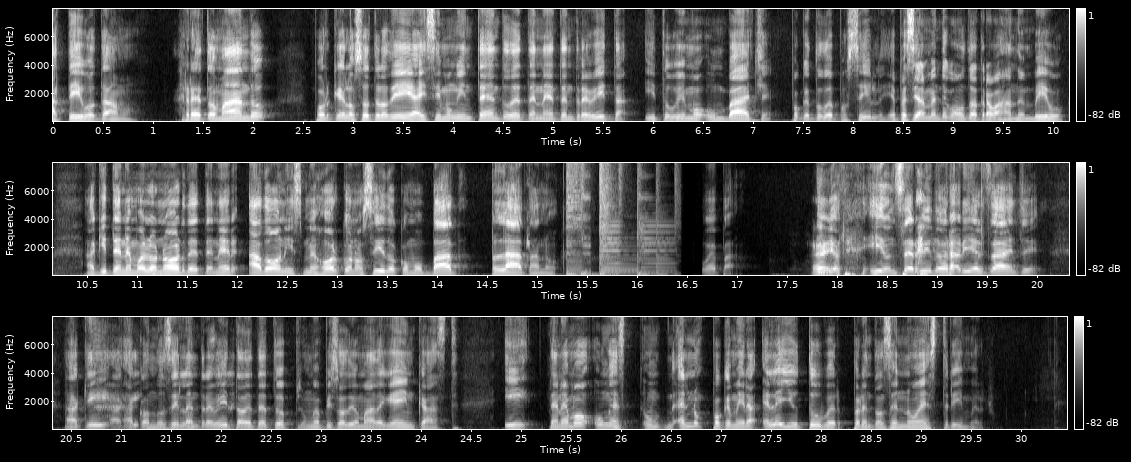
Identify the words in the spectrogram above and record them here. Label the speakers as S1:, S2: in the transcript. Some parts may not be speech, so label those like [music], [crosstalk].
S1: Activo estamos. Retomando, porque los otros días hicimos un intento de tener esta entrevista y tuvimos un bache, porque todo es posible, especialmente cuando estás trabajando en vivo. Aquí tenemos el honor de tener a Donis, mejor conocido como Bad Plátano. Uepa. Y, yo- y un servidor Ariel Sánchez, aquí, a conducir la entrevista de este un episodio más de Gamecast. Y tenemos un, un- él no- porque mira, él es youtuber, pero entonces no es streamer.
